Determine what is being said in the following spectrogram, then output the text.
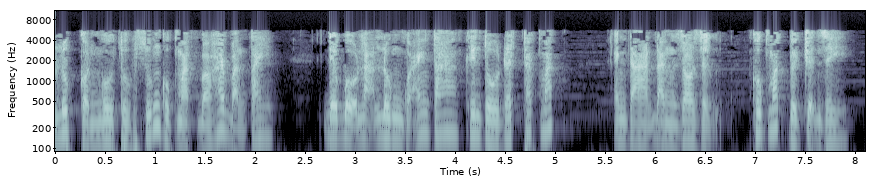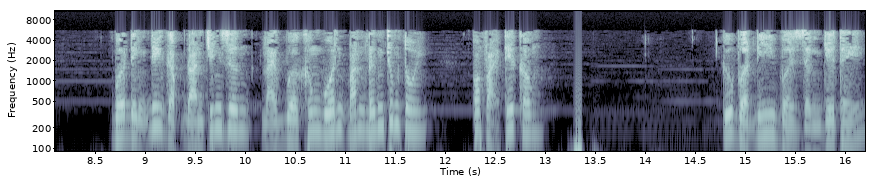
lúc còn ngồi thụp xuống cục mặt vào hai bàn tay. Điều bộ lạ lùng của anh ta khiến tôi rất thắc mắc. Anh ta đang do dự, khúc mắc về chuyện gì? Vừa định đi gặp đoàn chính dương lại vừa không muốn bắn đứng chúng tôi có phải thế không? Cứ vừa đi vừa dừng như thế,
